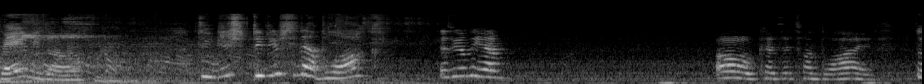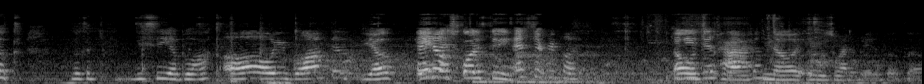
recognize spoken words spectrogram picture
There we go. Dude, you, did you see that block? Does he only have? Oh, cause it's on live. Look, look at. You see a block? Oh, you blocked him. Yep. Hey, and no. I scored a three. Instant replay. oh, you it's just pass. No, it was right available though.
